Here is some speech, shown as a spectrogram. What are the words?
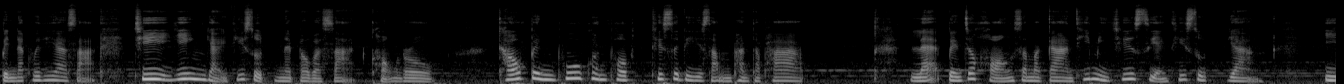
เป็นนักวิทยาศาสตร์ที่ยิ่งใหญ่ที่สุดในประวัติศาสตร์ของโลก เขาเป็นผู้ค้นพบทฤษฎีสัมพันธภาพ และเป็นเจ้าของสมการที่มีชื่อเสียงที่สุดอย่าง E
